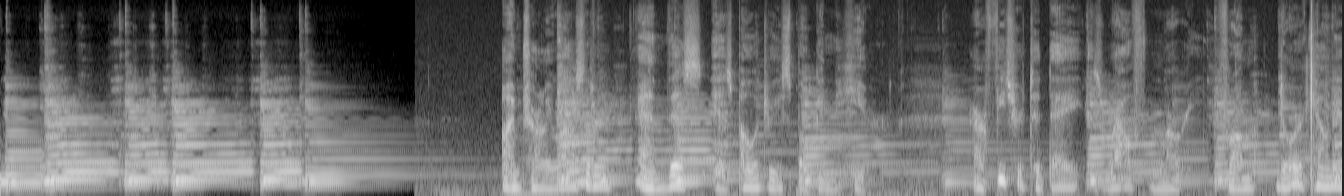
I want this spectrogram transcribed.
I'm Charlie Rossiter, and this is Poetry Spoken Here. Our feature today is Ralph Murray from Door County,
